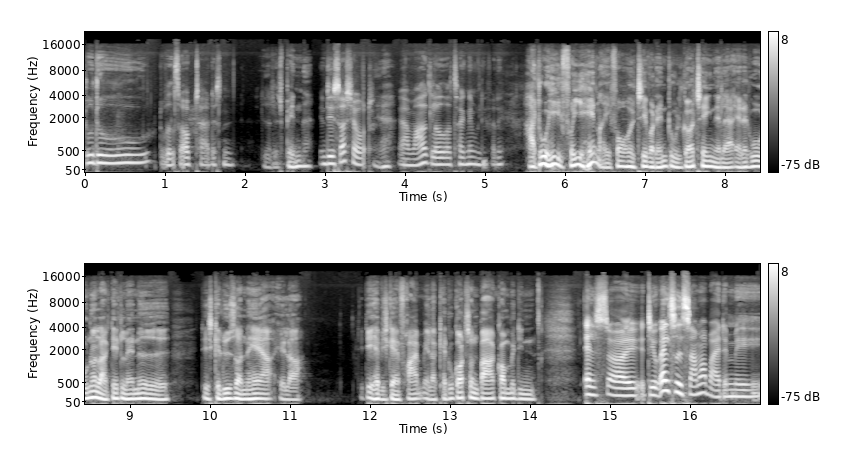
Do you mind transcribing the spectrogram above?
du, du, du ved, så optager det sådan. Det er det spændende. Men det er så sjovt. Ja. Jeg er meget glad og taknemmelig for det. Har du helt frie hænder i forhold til, hvordan du vil gøre tingene, eller er det du underlagt et eller andet, øh, det skal lyde sådan her, eller det er det her, vi skal have frem, eller kan du godt sådan bare komme med din... Altså, øh, det er jo altid i samarbejde med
